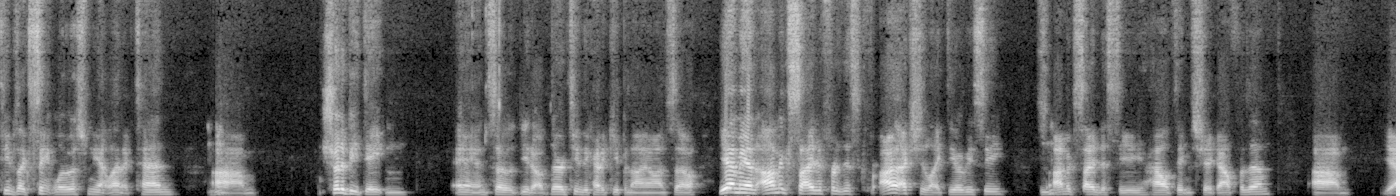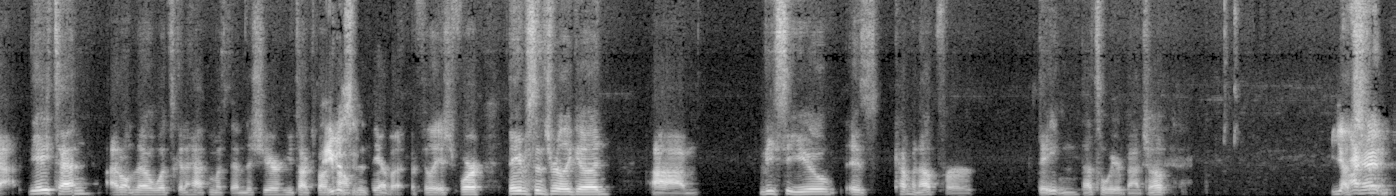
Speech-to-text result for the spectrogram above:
Teams like St. Louis from the Atlantic 10 mm-hmm. um, should it be Dayton? And so, you know, they're a team to kind of keep an eye on. So, yeah, man, I'm excited for this. I actually like the OVC. So mm-hmm. I'm excited to see how things shake out for them. Um, yeah, the A10, I don't know what's going to happen with them this year. You talked about confidence they have an affiliation for. Davidson's really good. Um, VCU is coming up for Dayton. That's a weird matchup. Yeah, That's I had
